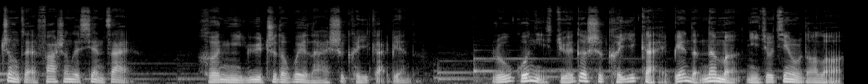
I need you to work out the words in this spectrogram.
正在发生的现在和你预知的未来是可以改变的。如果你觉得是可以改变的，那么你就进入到了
